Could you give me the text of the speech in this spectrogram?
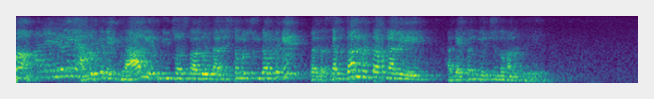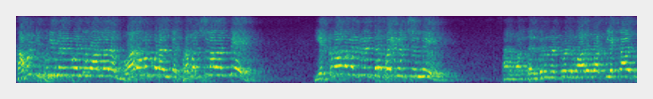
హల్లెలూయా. అందుకని గాలి ఎక్కడి నుంచి వస్తాదో దాని ఇష్టం వచ్చి ఒకటికి పెద్ద శబ్దాన్ని వింటాము కానీ అది ఎక్కడి నుంచి వచ్చిందో మనకు తెలియదు. కాబట్టి ప్రియమైనటువంటి వాళ్ళ వరము కూడా అంతే ప్రవచనాలు అంతే. ఎక్కడో మనకి ఇద్దరు పైకి వచ్చింది. కానీ వాళ్ళ దగ్గర ఉన్నటువంటి వారు వాటిలే కాదు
